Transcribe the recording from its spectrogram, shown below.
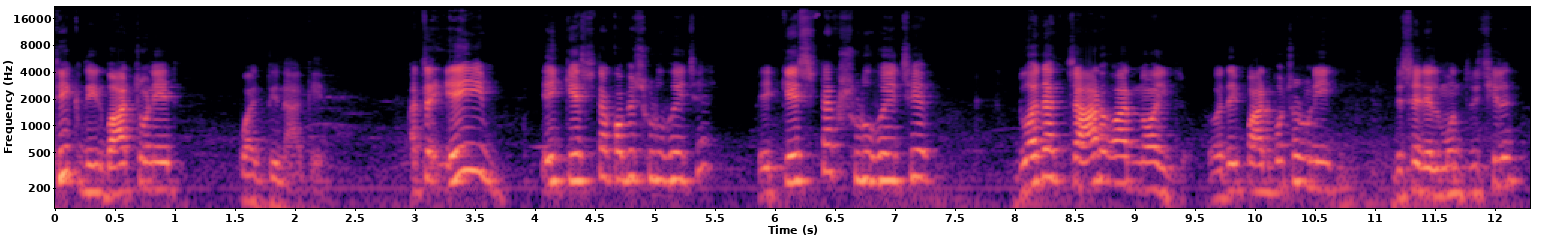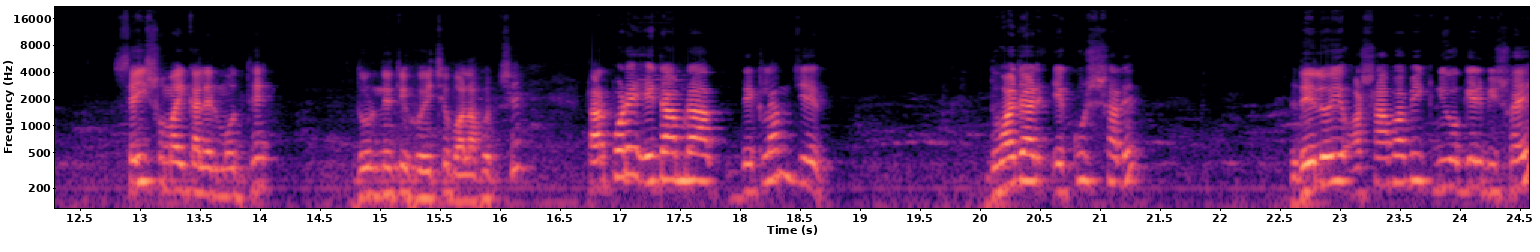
ঠিক নির্বাচনের কয়েকদিন আগে। আচ্ছা এই এই কেসটা কবে শুরু হয়েছে? এই কেসটা শুরু হয়েছে দু চার আর নয় ওদের পাঁচ বছর উনি দেশের রেলমন্ত্রী ছিলেন। সেই সময়কালের মধ্যে দুর্নীতি হয়েছে বলা হচ্ছে। তারপরে এটা আমরা দেখলাম যে দু একুশ সালে রেলওয়ে অস্বাভাবিক নিয়োগের বিষয়ে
